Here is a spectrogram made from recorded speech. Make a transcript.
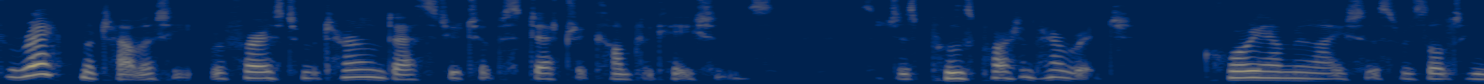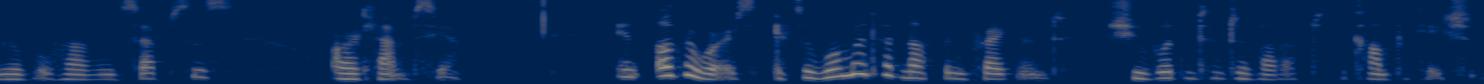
Direct mortality refers to maternal deaths due to obstetric complications, such as postpartum hemorrhage, chorioamnionitis resulting in overwhelming sepsis, or eclampsia. In other words, if the woman had not been pregnant, she wouldn't have developed the complication.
